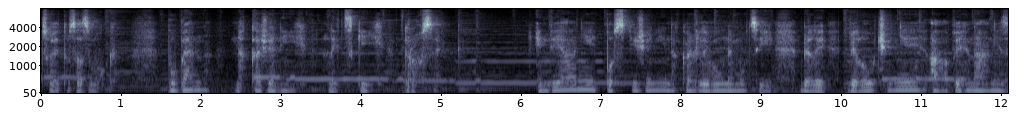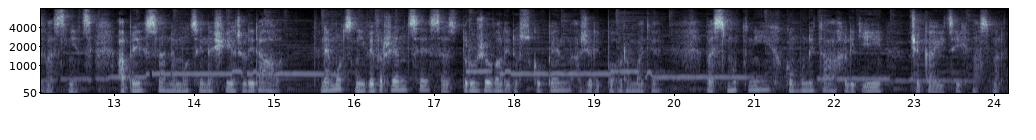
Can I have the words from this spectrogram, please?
co je to za zvuk. Buben nakažených lidských trosek. Indiáni postižení nakažlivou nemocí byli vyloučeni a vyhnáni z vesnic, aby se nemoci nešířily dál. Nemocní vyvrženci se združovali do skupin a žili pohromadě ve smutných komunitách lidí čekajících na smrt.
